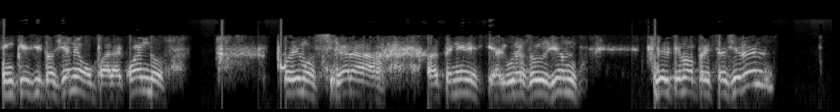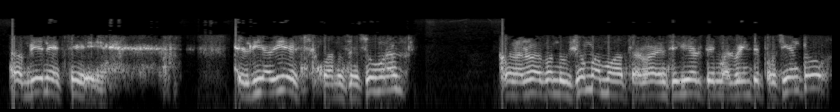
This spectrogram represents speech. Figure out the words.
en qué situaciones o para cuándo podemos llegar a, a tener este, alguna solución del tema prestacional. También este el día 10, cuando se suman con la nueva conducción, vamos a trabajar enseguida el tema del 20%,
